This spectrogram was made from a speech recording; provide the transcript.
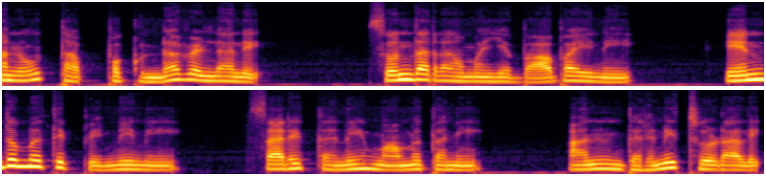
తను తప్పకుండా వెళ్ళాలి. సుందర్రామయ్య బాబాయిని ఎందుమతి పిన్నిని సరితని మమతని అందరినీ చూడాలి.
